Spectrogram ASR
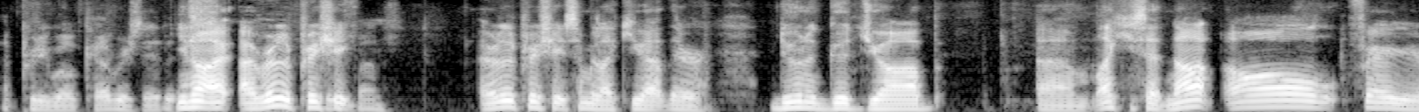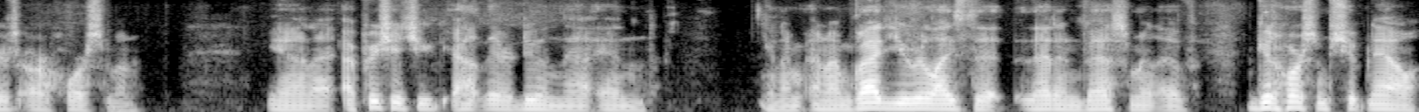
that pretty well covers it. you know? I, I really appreciate fun. I really appreciate somebody like you out there doing a good job. Um, like you said, not all farriers are horsemen, and I, I appreciate you out there doing that. And and I'm and I'm glad you realize that that investment of good horsemanship now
